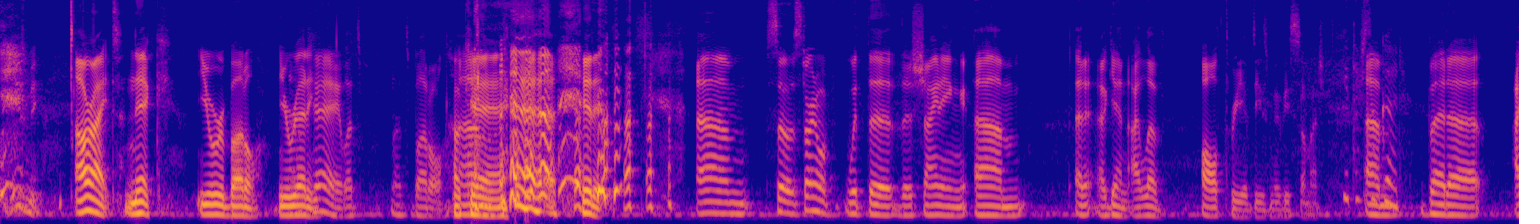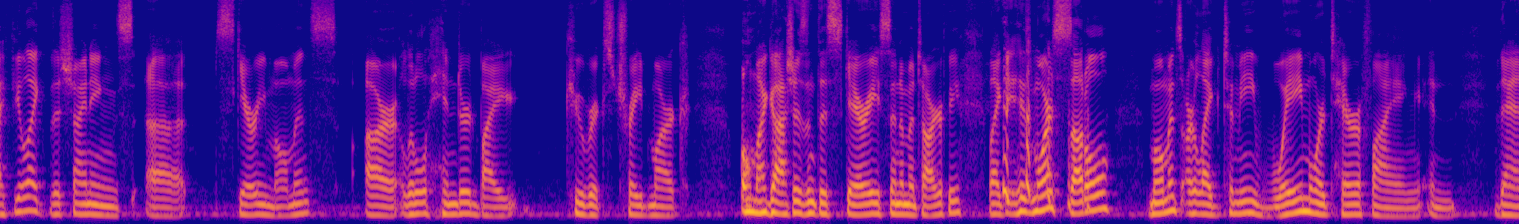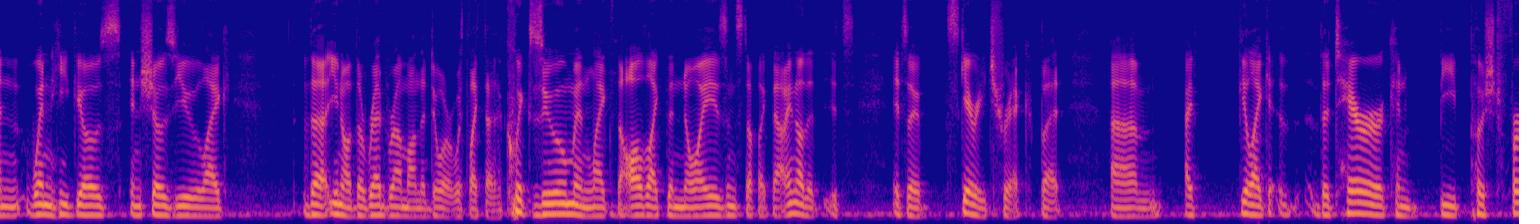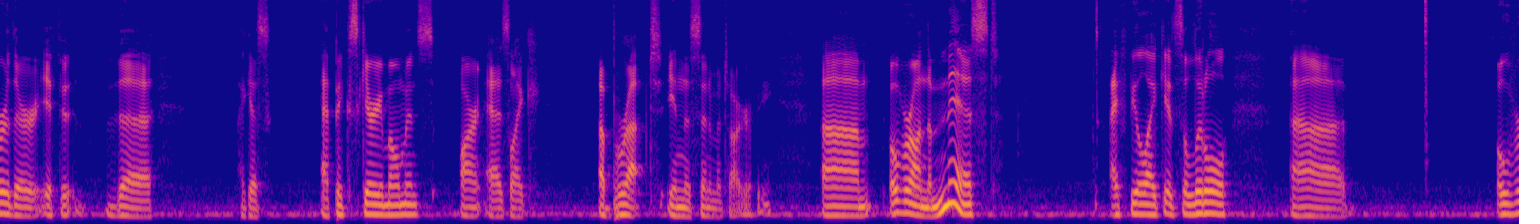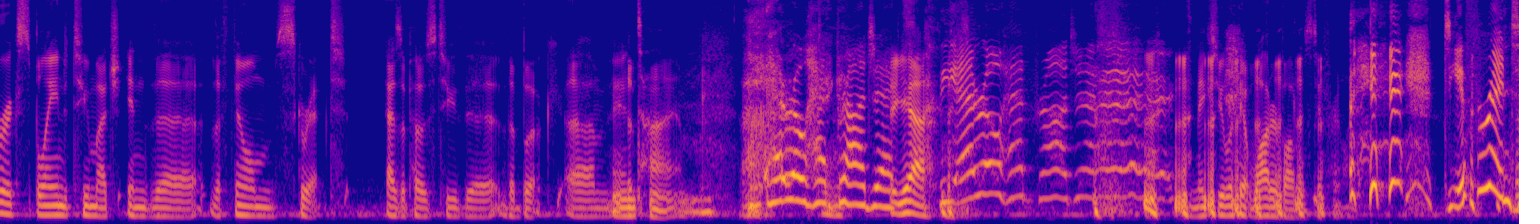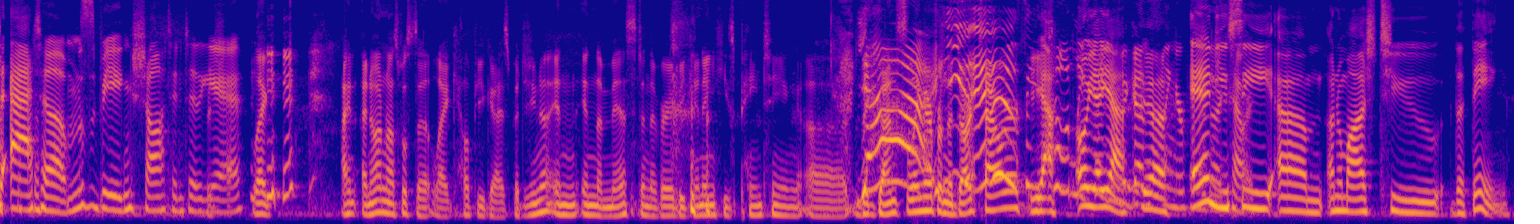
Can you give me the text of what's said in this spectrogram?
Excuse me. All right, Nick, your rebuttal. You ready? okay, let's let's buttle. Okay. Hit it. Um, so starting off with the the Shining. Um, a- again, I love all three of these movies so much. Yeah, they're so Um, good. But uh, I feel like The Shining's uh, scary moments are a little hindered by Kubrick's trademark. Oh my gosh, isn't this scary cinematography? Like his more subtle moments are like to me way more terrifying and than when he goes and shows you like the you know the red rum on the door with like the quick zoom and like the all like the noise and stuff like that. I know that it's it's a scary trick, but um, I feel like the terror can be pushed further if it, the I guess epic scary moments aren't as like abrupt in the cinematography. Um, over on the mist, I feel like it's a little uh, over explained too much in the the film script as opposed to the the book. Um, In time. The Arrowhead Project. Yeah. The Arrowhead Project. it makes you look at water bottles differently. Different atoms being shot into the air. Like, I, I know I'm not supposed to like help you guys, but did you know in in the mist in the very beginning he's painting uh, the gunslinger from the he Dark Tower? He's Yeah. Totally Oh, yeah, yeah. The Yeah. gunslinger from the and Dark you Tower. see um, an homage to the thing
